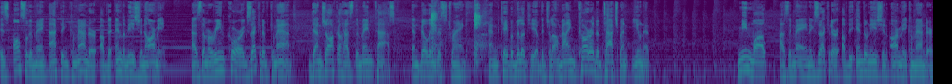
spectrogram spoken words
is also the main acting commander of the Indonesian Army. As the Marine Corps Executive Command, Denjaka has the main task in building the strength and capability of the Jalamangkara Detachment Unit. Meanwhile, as the main executor of the Indonesian Army Commander,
